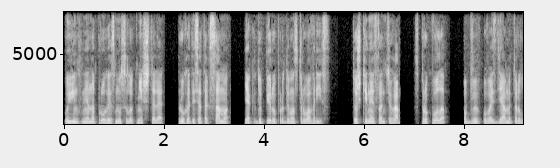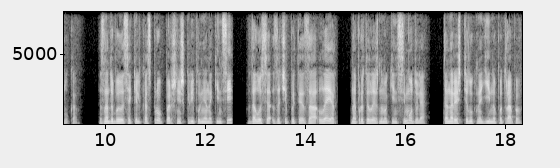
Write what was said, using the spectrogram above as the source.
Увімкнення напруги змусило кніштеля рухатися так само, як допіру продемонстрував ріс, тож кінець ланцюга з проквола обвив увесь діаметр лука. Знадобилося кілька спроб, перш ніж кріплення на кінці вдалося зачепити за леєр на протилежному кінці модуля, та нарешті лук надійно потрапив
